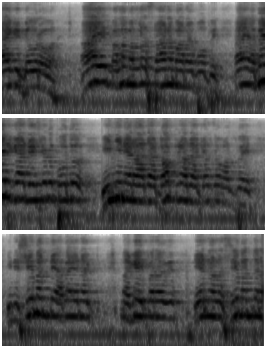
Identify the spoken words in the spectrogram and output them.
ಹಾಗೆ ಗೌರವ. ಆಯ್ ಮಲ್ಲ ಮಲ್ಲ ಸ್ಥಾನಮಾನ ಪೋಪಿ ಆಯ್ ಅಮೇರಿಕಾ ದೇಶಗಳು ಹೋದು ಇಂಜಿನಿಯರ್ ಆದ, ಡಾಕ್ಟರ್ ಆದ ಕೆಲಸ ಮಾಡ್ತವೆ ಇದು ಶ್ರೀಮಂತೆ ಅಭಯನ ಮಗೈ ಪರ ಏನಲ್ಲ, ಶ್ರೀಮಂತನ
